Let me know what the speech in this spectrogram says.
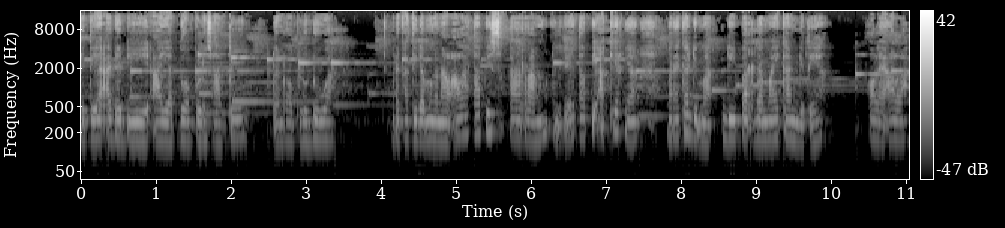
Gitu ya, ada di ayat 21 dan 22. Mereka tidak mengenal Allah tapi sekarang gitu ya, tapi akhirnya mereka diperdamaikan gitu ya oleh Allah.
